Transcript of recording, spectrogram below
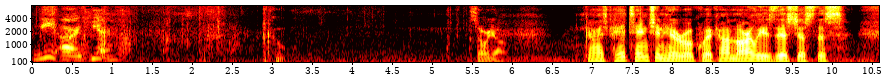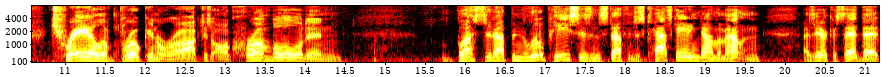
We are here. Cool. So are y'all. Guys, pay attention here real quick. How gnarly is this? Just this trail of broken rock, just all crumbled and busted up into little pieces and stuff and just cascading down the mountain. As Erica said that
